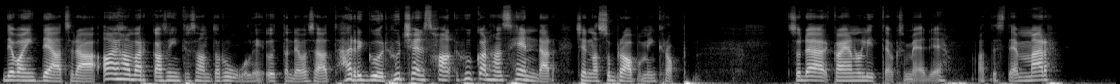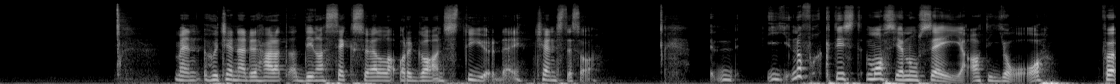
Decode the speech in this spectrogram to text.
Det var inte det att sådär aj han verkar så intressant och rolig utan det var så att herregud hur, känns han, hur kan hans händer kännas så bra på min kropp? Så där kan jag nog lite också medge att det stämmer. Men hur känner du det här att, att dina sexuella organ styr dig? Känns det så? Nå faktiskt måste jag nog säga att ja. För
